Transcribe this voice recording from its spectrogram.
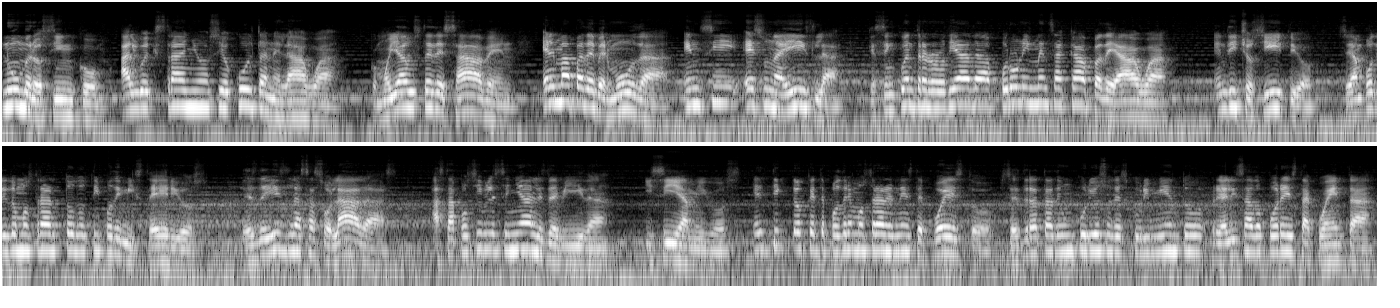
Número 5. Algo extraño se oculta en el agua. Como ya ustedes saben, el mapa de Bermuda en sí es una isla que se encuentra rodeada por una inmensa capa de agua. En dicho sitio se han podido mostrar todo tipo de misterios, desde islas asoladas hasta posibles señales de vida. Y sí amigos, el TikTok que te podré mostrar en este puesto se trata de un curioso descubrimiento realizado por esta cuenta,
